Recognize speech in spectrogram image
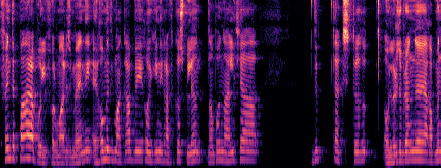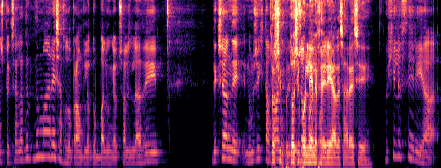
φαίνεται πάρα πολύ φορμαρισμένη. Εγώ με τη Μακάμπη έχω γίνει γραφικός πλέον. Να πω την αλήθεια. Δεν, εντάξει, τώρα, το- ο Λόριτζο Μπράουν είναι αγαπημένος παίκτης, αλλά δεν, δεν μου αρέσει αυτό το πράγμα που βλέπω τον Μπάλκον για τους άλλους. Δηλαδή. Δεν ξέρω αν. είναι- Νομίζω έχει τα Τόση, βάλει, δεν τόση νομίζω πολύ να πάει ελευθερία δεν σ' αρέσει. Όχι ελευθερία.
